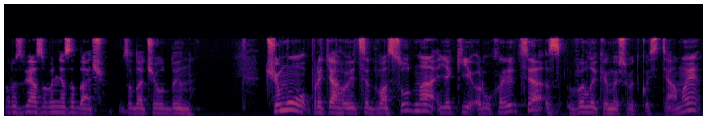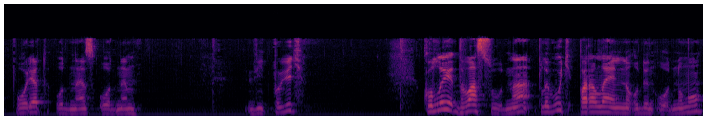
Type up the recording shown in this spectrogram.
Розв'язування задач. Задача 1. Чому притягуються два судна, які рухаються з великими швидкостями поряд одне з одним? Відповідь. Коли два судна пливуть паралельно один одному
